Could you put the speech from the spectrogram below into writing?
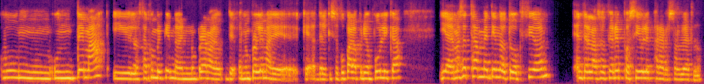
un, un tema y lo estás convirtiendo en un problema, de- en un problema de- que- del que se ocupa la opinión pública y además estás metiendo tu opción entre las opciones posibles para resolverlo.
